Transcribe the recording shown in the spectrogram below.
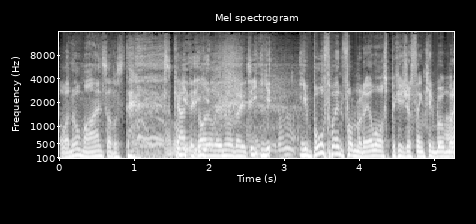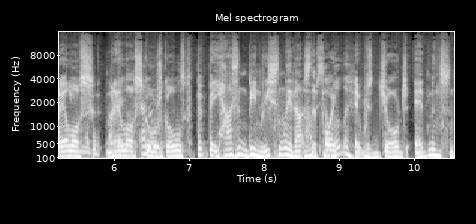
I know my answer is it's categorically no right. See, you, you both went for Morelos because you're thinking, well, Morelos, Morelos scores goals, but but he hasn't been recently. That's the point. It was George Edmundson.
